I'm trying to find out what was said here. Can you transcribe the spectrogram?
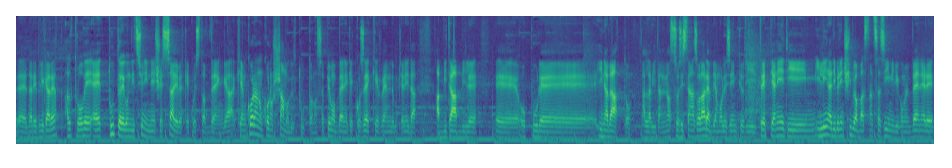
eh, da replicare altrove è tutte le condizioni necessarie perché questo avvenga, che ancora non conosciamo del tutto, non sappiamo bene che cos'è che rende un pianeta abitabile eh, oppure inadatto alla vita. Nel nostro sistema solare abbiamo l'esempio di tre pianeti in linea di principio abbastanza simili come Venere,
